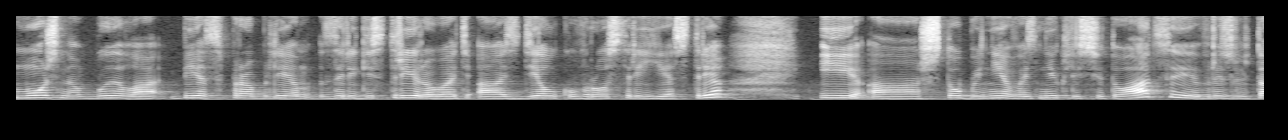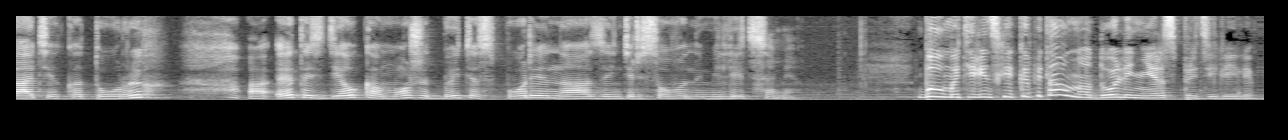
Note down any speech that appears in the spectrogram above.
можно было без проблем зарегистрировать а, сделку в Росреестре, и а, чтобы не возникли ситуации, в результате которых а, эта сделка может быть оспорена заинтересованными лицами. Был материнский капитал, но доли не распределили.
